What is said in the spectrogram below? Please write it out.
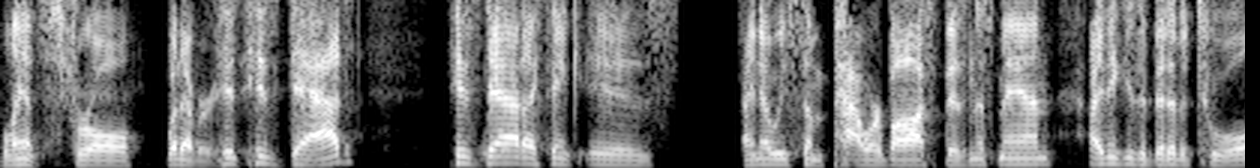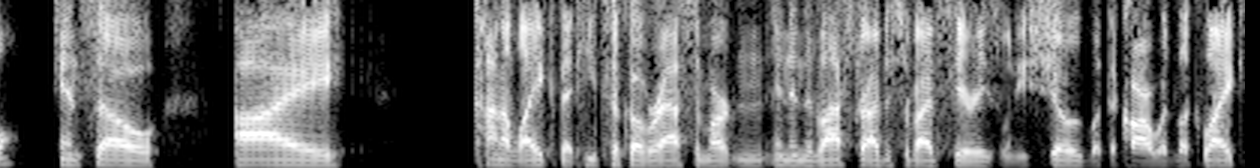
Lance Stroll. Whatever. His his dad. His dad, I think, is. I know he's some power boss businessman. I think he's a bit of a tool, and so I kind of like that he took over Aston Martin. And in the last Drive to Survive series, when he showed what the car would look like,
